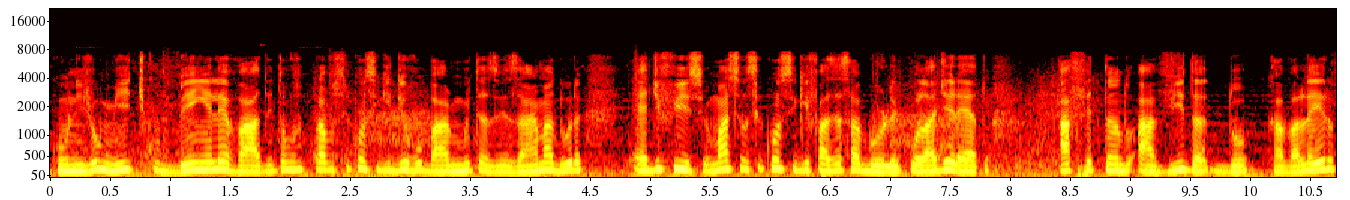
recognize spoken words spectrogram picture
com um nível mítico bem elevado. Então, para você conseguir derrubar muitas vezes a armadura é difícil, mas se você conseguir fazer essa burla e pular direto, afetando a vida do cavaleiro,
